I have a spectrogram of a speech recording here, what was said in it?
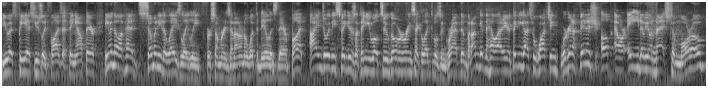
USPS usually flies that thing out there, even though I've had so many delays lately for some reason. I don't know what the deal is there, but I enjoy these figures. I think you will too. Go over to Ringside Collectibles and grab them, but I'm getting the hell out of here. Thank you guys for watching. We're going to finish up our AEW Unmatched tomorrow.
